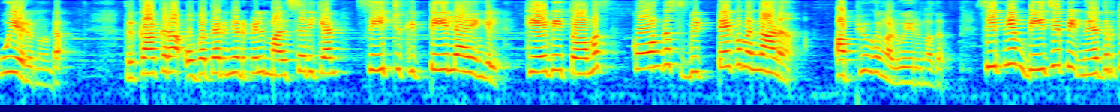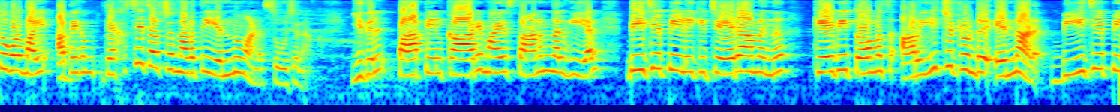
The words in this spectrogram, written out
ഉയരുന്നുണ്ട്. തൃക്കാക്കര ഉപതെരഞ്ഞെടുപ്പിൽ മത്സരിക്കാൻ സീറ്റ് കിട്ടിയില്ല എങ്കിൽ കെ വി തോമസ് കോൺഗ്രസ് വിട്ടേക്കുമെന്നാണ് അഭ്യൂഹങ്ങൾ ഉയരുന്നത്. C P M B J P നേതൃത്വങ്ങളുമായി അദ്ദേഹം രഹസ്യ ചർച്ച നടത്തി എന്നുമാണ് സൂചന. ഇതിൽ പാർട്ടിയിൽ കാര്യമായ സ്ഥാനം നൽകിയാൽ ബി ജെ പിയിലേക്ക് ചേരാമെന്ന് കെ വി തോമസ് അറിയിച്ചിട്ടുണ്ട് എന്നാണ് ബി ജെ പി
